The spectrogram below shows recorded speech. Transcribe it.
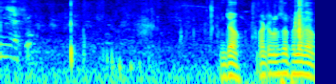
নিয়ে আসো যাও মাটিগুলো সব ফেলে দাও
